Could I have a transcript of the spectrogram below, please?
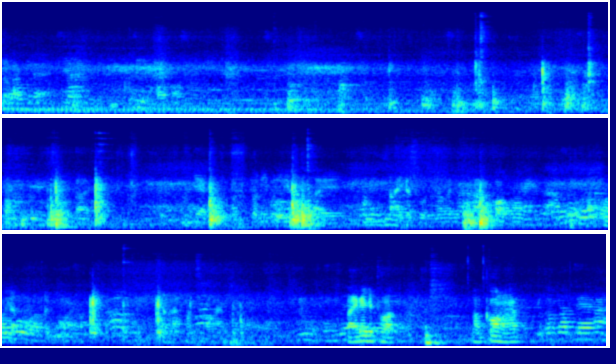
สลับได้แยกตัวนี้เป็นลิ้นใส่สายกระสุนแล้วมันตามข้อข้อข้อคุยกันตัวนี้สลับทั้งสองอันไป ก็จะถอดลำกล้องครับต้องรับแดงอะ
